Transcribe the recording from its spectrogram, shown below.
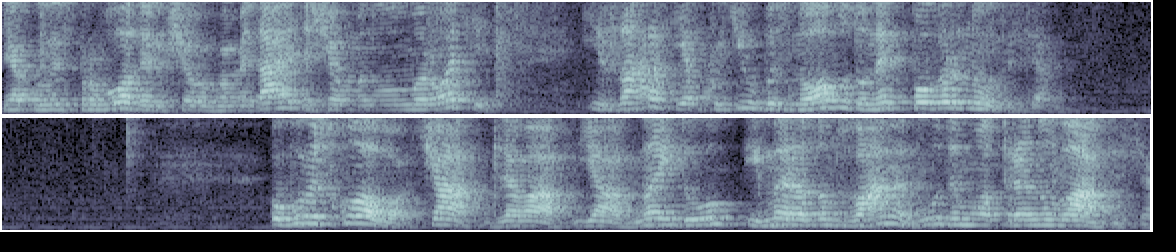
Я колись проводив, якщо ви пам'ятаєте, ще в минулому році. І зараз я б хотів би знову до них повернутися. Обов'язково час для вас я знайду, і ми разом з вами будемо тренуватися.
